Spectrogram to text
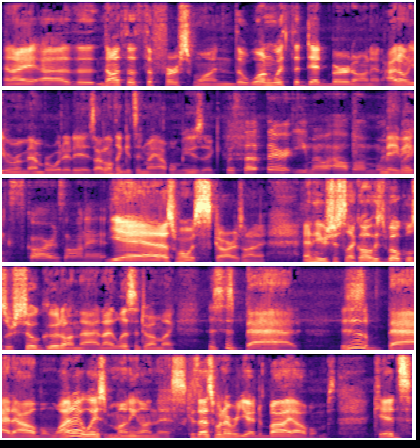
and I uh, the not the the first one, the one with the dead bird on it. I don't even remember what it is. I don't think it's in my Apple Music. Was that their emo album with Maybe. like scars on it? Yeah, that's one with scars on it. And he was just like, "Oh, his vocals are so good on that." And I listened to him I'm like, "This is bad." This is a bad album. Why did I waste money on this? Because that's whenever you had to buy albums, kids.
